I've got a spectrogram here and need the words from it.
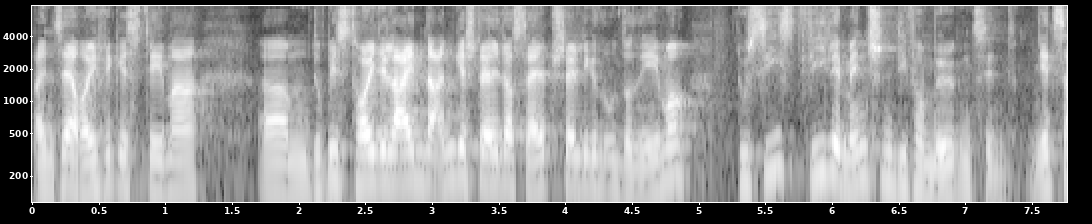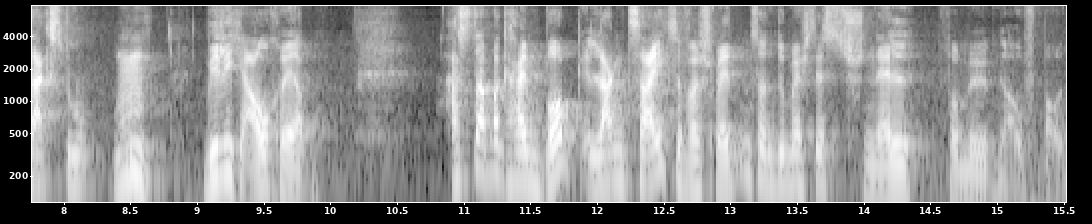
Ein sehr häufiges Thema. Ähm, du bist heute leidender Angestellter, selbstständiger Unternehmer. Du siehst viele Menschen, die vermögend sind. Jetzt sagst du, hm, will ich auch werden. Hast aber keinen Bock, lang Zeit zu verschwenden, sondern du möchtest schnell Vermögen aufbauen.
